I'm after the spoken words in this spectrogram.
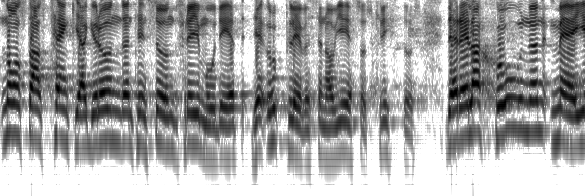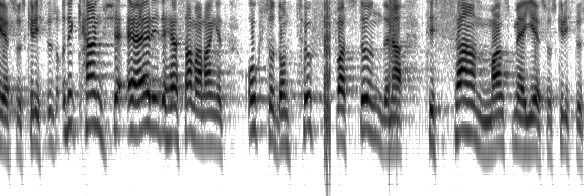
någonstans tänker jag grunden till en sund frimodighet, det är upplevelsen av Jesus Kristus. Det är relationen med Jesus Kristus. Och det kanske är i det här sammanhanget också de tuffa stunderna tillsammans med Jesus Kristus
